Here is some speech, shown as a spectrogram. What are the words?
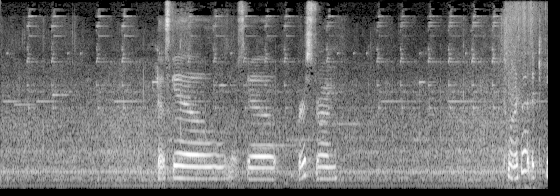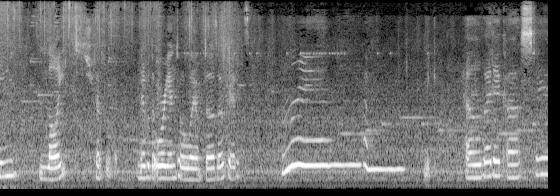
No skill, no skill. Burst run. Come on, I thought the King Light should have some kind- No, but the Oriental lamp does. Okay, that's random. Helvetica standard.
